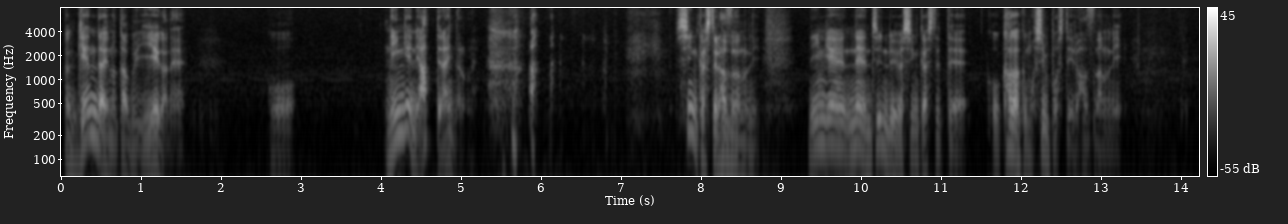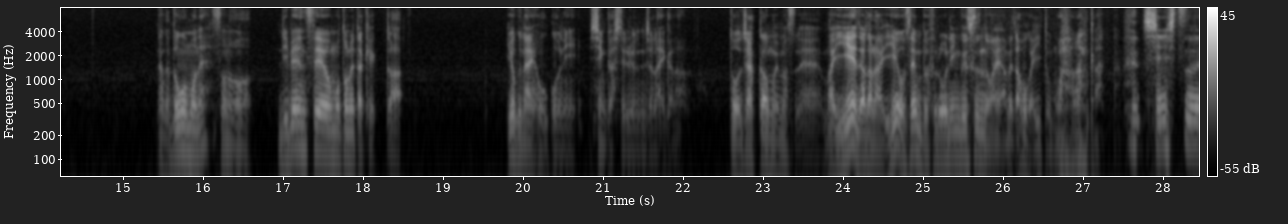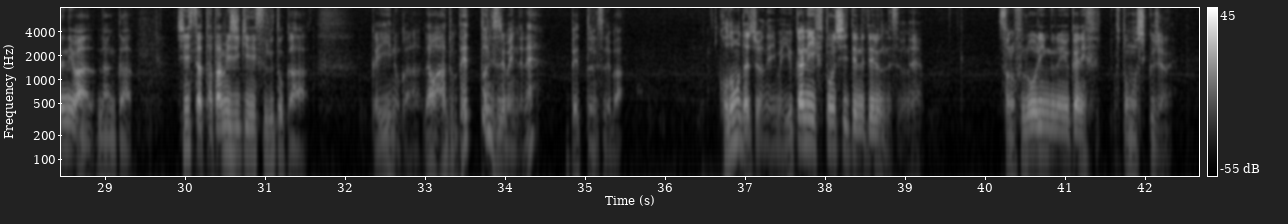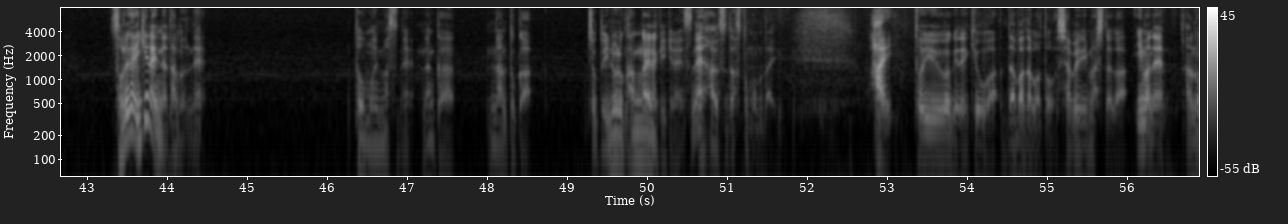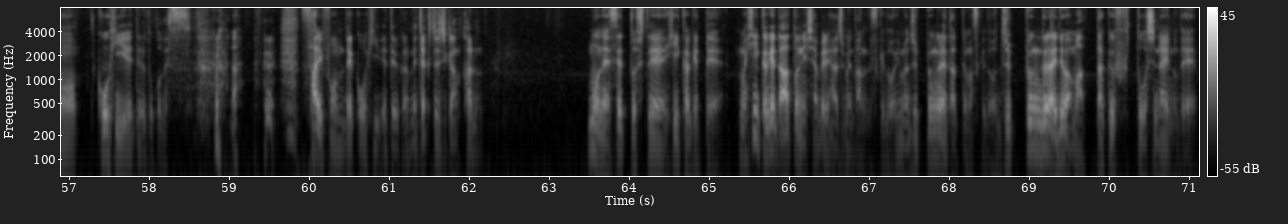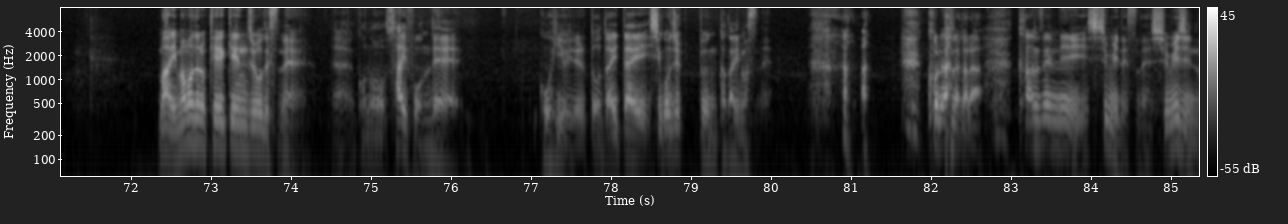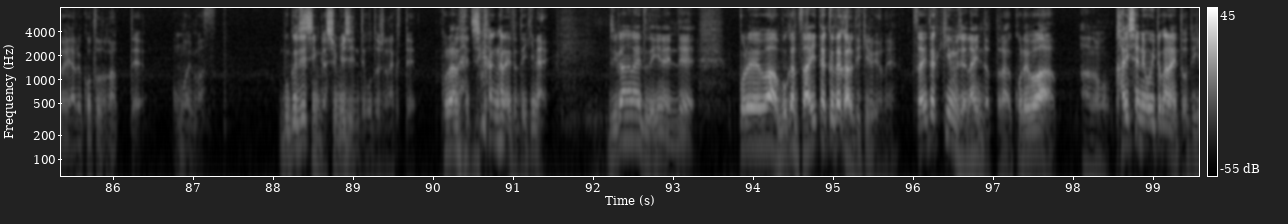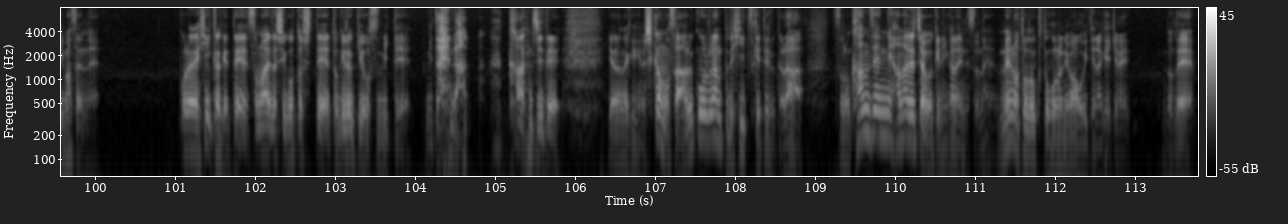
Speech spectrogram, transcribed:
現代の多分家がねこう人間に合ってないんだろうね。進化してるはずなのに人間ね人類は進化しててこう科学も進歩しているはずなのになんかどうもねその利便性を求めた結果良くない方向に進化してるんじゃないかなと若干思いますね。まあ家だから家を全部フローリングするのはやめた方がいいと思うな んか寝室にはなんか寝室は畳敷きにするとかがいいのかな。だからあとベッドにすればいいんだね。ベッドにすれば。子供たちはね今床に布団敷いて寝てるんですよね。そのフローリングの床に布団を敷くじゃない。それがいけないんだ多分ね。と思いますね。なんかなんとかちょっといろいろ考えなきゃいけないですね。ハウスダスト問題。はい。というわけで今日はダバダバと喋りましたが今ねあのコーヒー入れてるとこです。サイフォンでコーヒー入れてるからめちゃくちゃ時間かかるもうねセットして火かけて、まあ、火かけた後に喋り始めたんですけど今10分ぐらい経ってますけど10分ぐらいでは全く沸騰しないのでまあ今までの経験上ですね、このサイフォンでコーヒーを入れると大体4 5 0分かかりますね。これはだから完全に趣味ですね。趣味人のやることだなって思います。僕自身が趣味人ってことじゃなくてこれはね時間がないとできない。時間がないとできないんでこれは僕は在宅だからできるよね。在宅勤務じゃないんだったらこれはあの会社に置いとかないとできませんね。これ火かけてその間仕事して時々様子見てみたいな 感じでやらなきゃいけない。しかもさアルコールランプで火つけてるからその完全に離れちゃうわけにいかないんですよね。目の届くところには置いてなきゃいけないので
